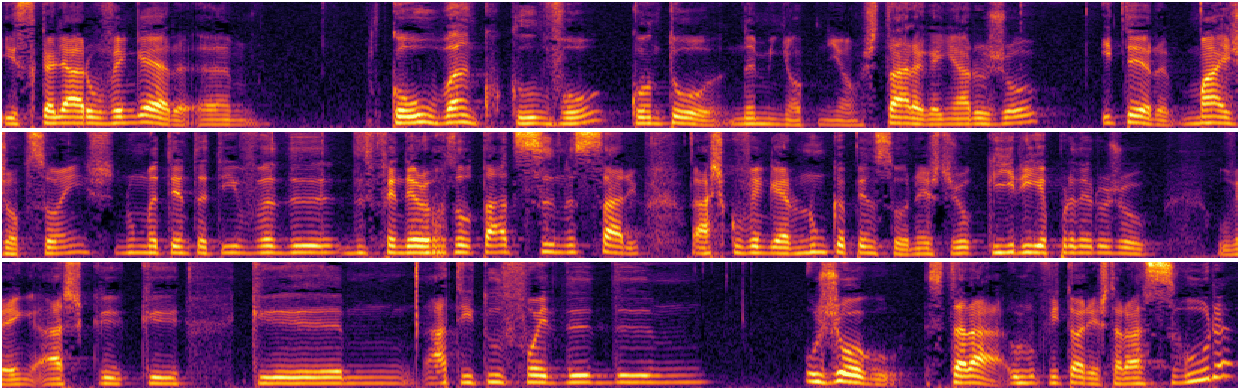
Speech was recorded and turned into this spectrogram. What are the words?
e se calhar o Wenger com o banco que levou, contou, na minha opinião, estar a ganhar o jogo e ter mais opções numa tentativa de, de, defender o resultado se necessário. Acho que o Wenger nunca pensou neste jogo que iria perder o jogo. O Wenger, acho que, que, que hum, a atitude foi de, de o jogo estará, a vitória estará segura,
